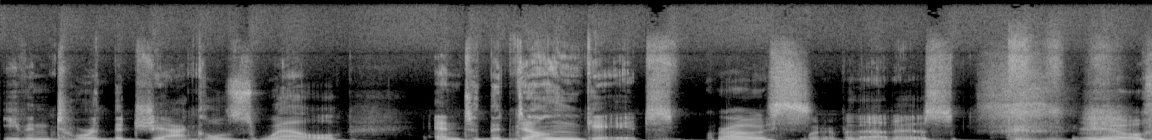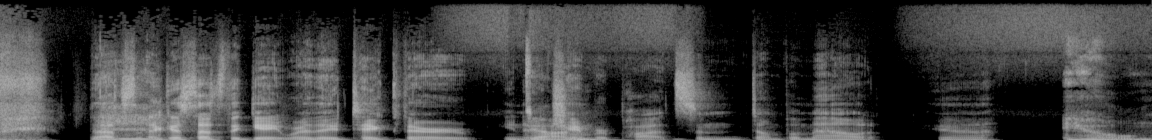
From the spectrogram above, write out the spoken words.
even toward the jackal's well, and to the dung gate, Gross. whatever that is. Ew. That's I guess that's the gate where they take their you know Dung. chamber pots and dump them out. Yeah. Ew.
